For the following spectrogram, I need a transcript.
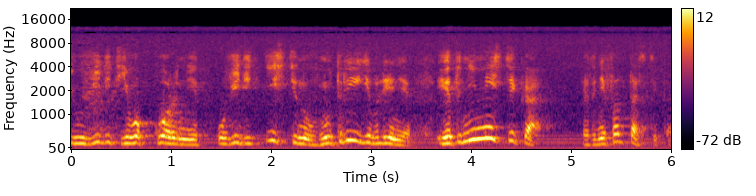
и увидеть его корни, увидеть истину внутри явления. И это не мистика, это не фантастика.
